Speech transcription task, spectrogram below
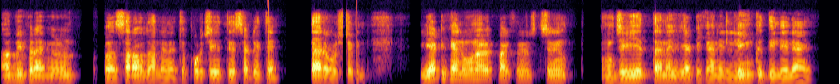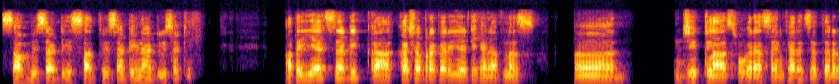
अभिप्राय मिळून सराव झाल्याने ते पुढच्या इयत्तेसाठी ते तयार होऊ शकेल. या ठिकाणी उन्हाळी पॅकेजचे जे इयत्ता नाही या ठिकाणी लिंक दिलेले आहेत. सहावी साठी सातवी साठी आणि आठवी साठी आता यासाठी का कशा प्रकारे या ठिकाणी आपणास अं, जे क्लास वगैरे असाइन करायचे तर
